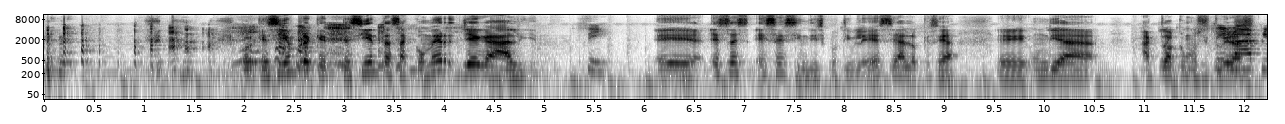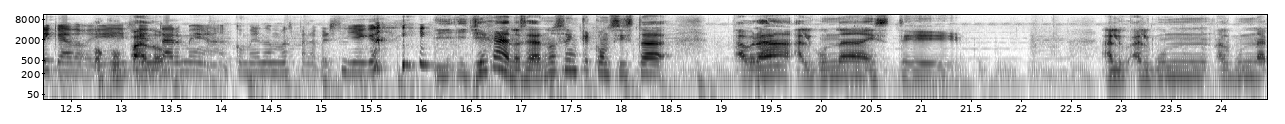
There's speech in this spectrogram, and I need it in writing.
Porque siempre que te sientas a comer llega alguien. Sí, Eh, eso es, ese es indiscutible, sea lo que sea. Eh, un día actúa como si sí lo he estuvieras aplicado, eh, ocupado. sentarme a comer nada más para ver si llega. y, y llegan, o sea, no sé en qué consista. Habrá alguna, este, al- algún, alguna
